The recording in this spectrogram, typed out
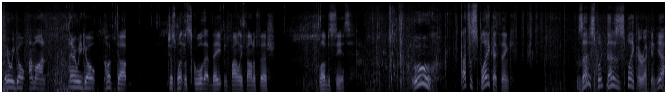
There we go. I'm on. There we go. Hooked up. Just went in the school that bait and finally found a fish. Love to see it. Ooh, that's a splake, I think. Is that a splake? That is a splake, I reckon. Yeah.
